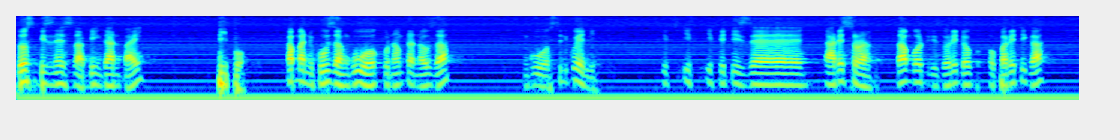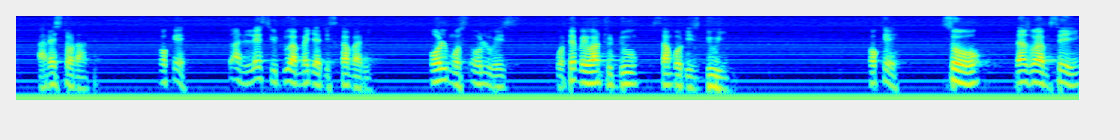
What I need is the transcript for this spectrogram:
those businesses are being done by people. Kama ni kuuza nguo, kuna mtu anauza nguo, kweli? If, if, if it is a, a restaurant, somebody is already operating a, a restaurant. Okay, So unless you do a major discovery, almost always, whatever you want to do, somebody is doing. Okay, so that's why I'm saying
